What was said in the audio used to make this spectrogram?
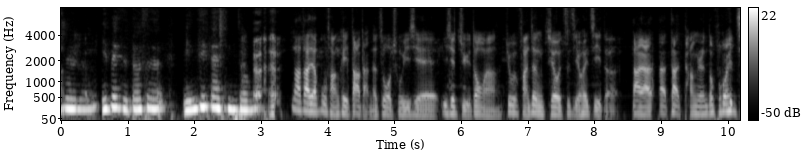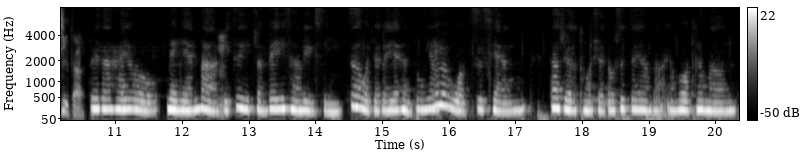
一辈子都是铭记在心中。那大家不妨可以大胆的做出一些一些举动啊，就反正只有自己会记得，大家呃大旁人都不会记得。对的，还有每年吧，嗯给自己准备一场旅行，这个我觉得也很重要，因为我之前大学的同学都是这样的，然后他们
